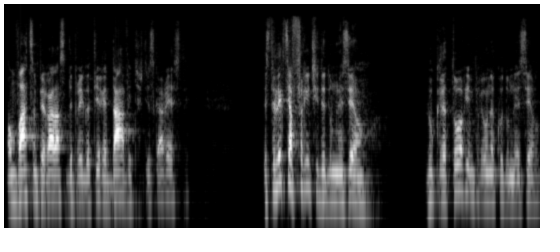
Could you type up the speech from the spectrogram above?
o învață în perioada asta de pregătire David, știți care este? Este lecția fricii de Dumnezeu. Lucrători împreună cu Dumnezeu.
